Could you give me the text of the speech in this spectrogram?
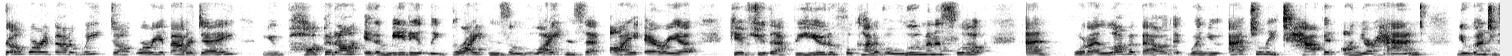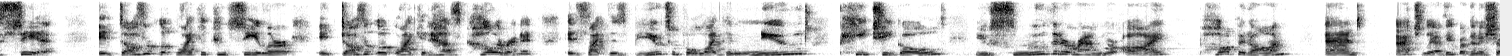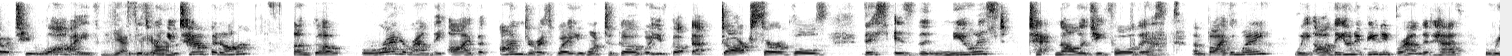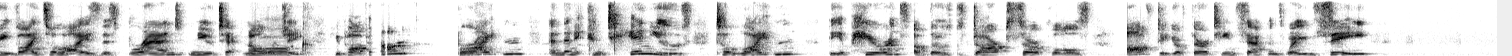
don't worry about a week. Don't worry about a day. You pop it on, it immediately brightens and lightens that eye area, gives you that beautiful kind of a luminous look. And what I love about it, when you actually tap it on your hand, you're going to see it. It doesn't look like a concealer. It doesn't look like it has color in it. It's like this beautiful, like a nude peachy gold. You smooth it around your eye, pop it on, and actually, I think we're going to show it to you live. Yes, because when are. you tap it on and go right around the eye, but under is where you want to go, where you've got that dark circles. This is the newest technology for this. And by the way, we are the only beauty brand that has revitalized this brand new technology. Look. You pop it on, brighten, and then it continues to lighten the appearance of those dark circles after your 13 seconds, where you see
